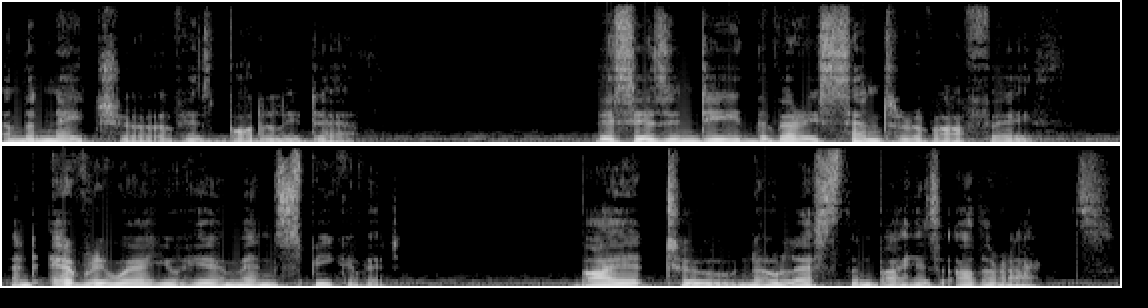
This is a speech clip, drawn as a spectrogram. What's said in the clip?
and the nature of his bodily death. This is indeed the very center of our faith, and everywhere you hear men speak of it. By it too, no less than by his other acts,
